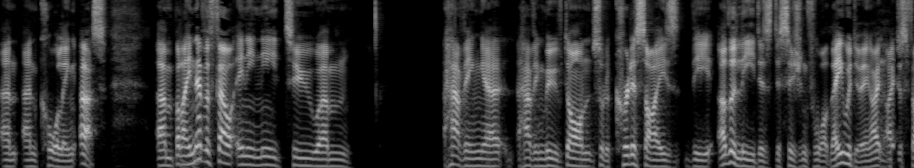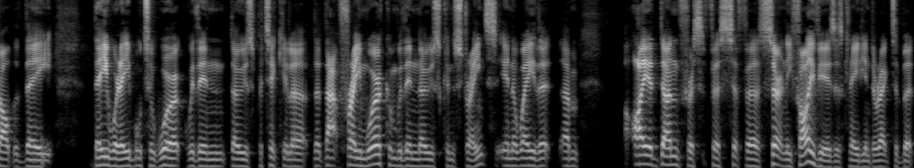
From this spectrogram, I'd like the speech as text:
and and calling us. Um, but I never felt any need to, um, having uh, having moved on, sort of criticize the other leaders' decision for what they were doing. I. I, just felt that they they were able to work within those particular that that framework and within those constraints in a way that um, I had done for, for for certainly five years as Canadian director, but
